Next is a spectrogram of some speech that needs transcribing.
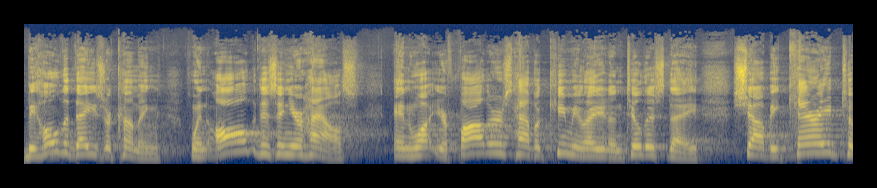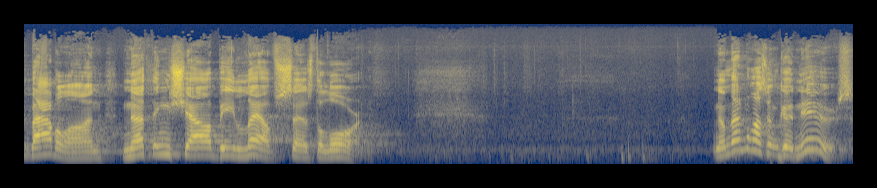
Behold, the days are coming when all that is in your house and what your fathers have accumulated until this day shall be carried to Babylon. Nothing shall be left, says the Lord. Now, that wasn't good news.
